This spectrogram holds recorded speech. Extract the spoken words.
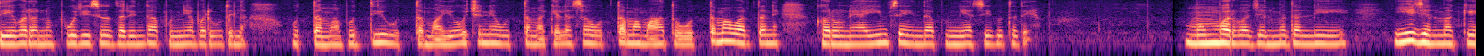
ದೇವರನ್ನು ಪೂಜಿಸುವುದರಿಂದ ಪುಣ್ಯ ಬರುವುದಿಲ್ಲ. ಉತ್ತಮ ಬುದ್ಧಿ, ಉತ್ತಮ ಯೋಚನೆ, ಉತ್ತಮ ಕೆಲಸ, ಉತ್ತಮ ಮಾತು, ಉತ್ತಮ ವರ್ತನೆ, ಕರುಣೆ, ಅಹಿಂಸೆಯಿಂದ ಪುಣ್ಯ ಸಿಗುತ್ತದೆ. ಮುಂಬರುವ ಜನ್ಮದಲ್ಲಿ ಈ ಜನ್ಮಕ್ಕೆ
